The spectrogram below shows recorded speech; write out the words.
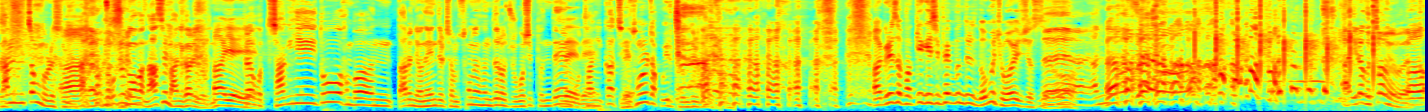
깜짝 놀랐습니다. 아. 조준호가 낯을 많이 가리거든요. 아, 예, 예. 그래갖고 자기도 한번 다른 연예인들처럼 손을 흔들어 주고 싶은데 네, 못하니까 제 네. 손을 잡고 이렇게 흔들더라고요. 아, 그래서 밖에 계신 팬분들도 너무 좋아해 주셨어요. 네, 안녕하세요. 아 이런 거 처음 해봐요. 어,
